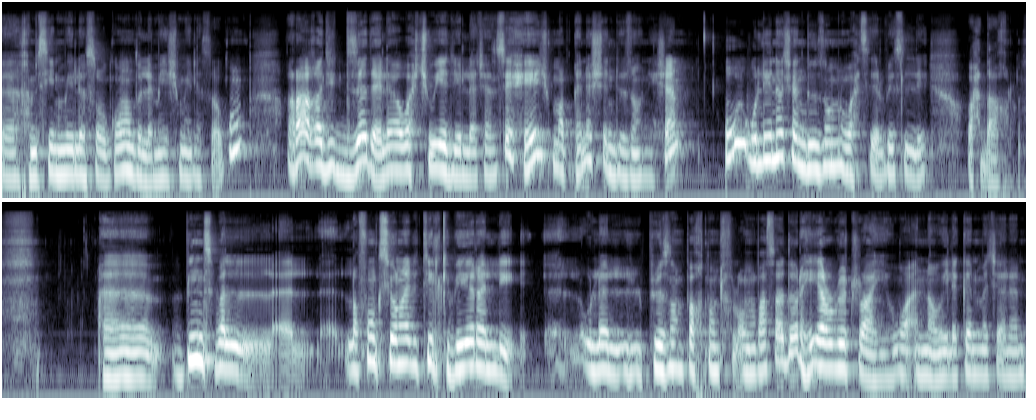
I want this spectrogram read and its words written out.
آه خمسين millisecondes ولا مية millisecondes راه غادي تزاد عليها واحد شوية ديال latency حيت ما بقيناش ندوزو نيشان ولينا تندوزو من واحد service اللي واحد آخر. بالنسبة la fonctionnalité الكبيرة اللي ولا ال plus importante في ال ambassador هي ال retry هو أنه إلا كان مثلا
